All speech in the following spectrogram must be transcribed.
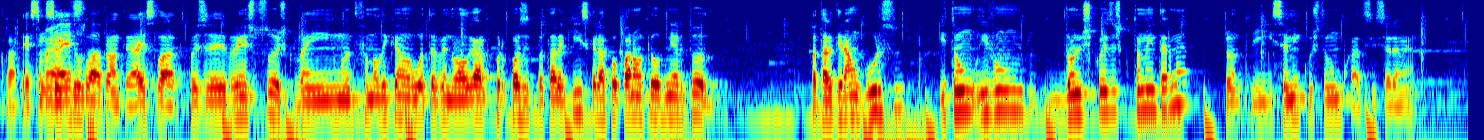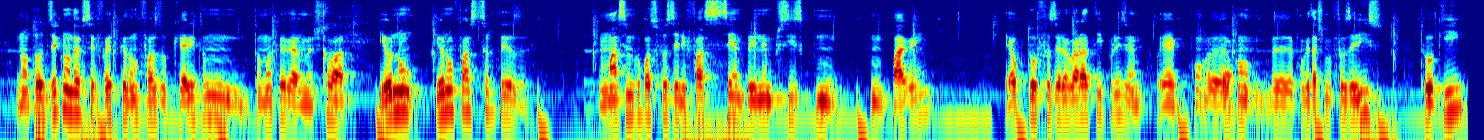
Claro, é assim, também há esse lado. Pronto, há esse lado. Depois eh, vêm as pessoas que vêm uma de Famalicão, a outra vem do Algarve de propósito para estar aqui, se calhar pouparam aquele dinheiro todo para estar a tirar um curso e, estão, e vão, dão-lhes coisas que estão na internet. Pronto, e isso a mim custa-me um bocado, sinceramente. Não estou a dizer que não deve ser feito, cada um faz o que quer e estou-me a cagar, mas claro. eu, não, eu não faço de certeza. O máximo que eu posso fazer e faço sempre e nem preciso que me, que me paguem é o que estou a fazer agora a ti, por exemplo. É, okay. uh, convidaste-me a fazer isso, estou aqui,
